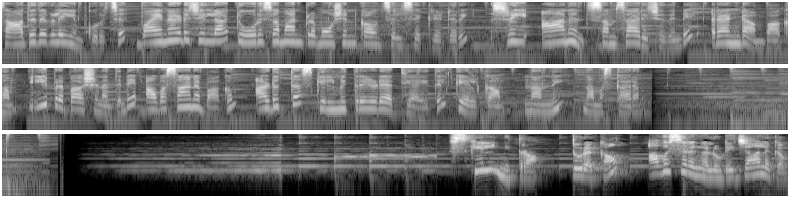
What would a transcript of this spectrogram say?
സാധ്യതകളെയും കുറിച്ച് വയനാട് ജില്ലാ tourism and promotion council secretary Shri Anand സംസാരിച്ചതിന്റെ രണ്ടാം ഭാഗം. ഈ പ്രഭാഷണത്തിന്റെ അവസാന ഭാഗം അടുത്ത സ്കിൽമിത്രയുടെ അധ്യായത്തിൽ കേൾക്കാം. നന്ദി നമസ്കാരം. സ്കിൽ മിത്ര തുറക്കാം അവസരങ്ങളുടെ ജാലകം.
